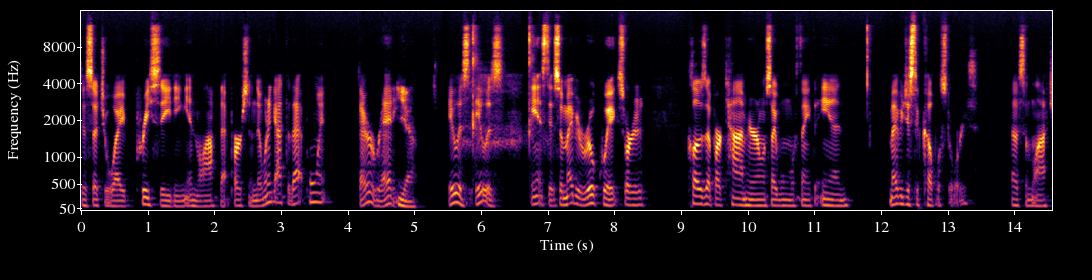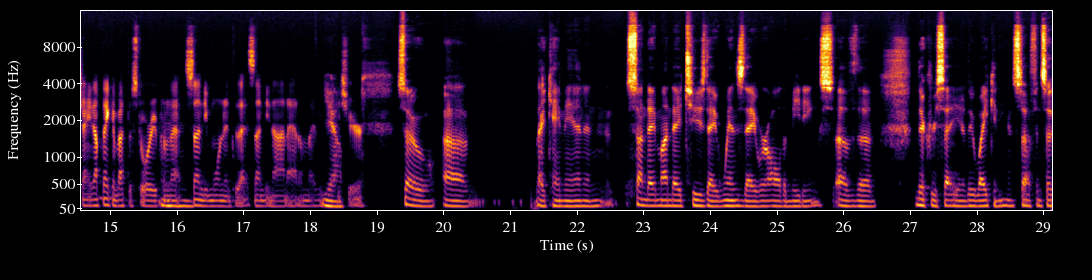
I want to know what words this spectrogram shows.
to such a way preceding in the life of that person that when it got to that point, they were ready. Yeah. It was it was instant. So maybe real quick, sort of close up our time here. I'm gonna say one more thing at the end. Maybe just a couple stories of some life change. I'm thinking about the story from that Mhm. Sunday morning to that Sunday night, Adam. Maybe you Yeah. can share. So uh, they came in, and Sunday, Monday, Tuesday, Wednesday were all the meetings of the the crusade or the awakening and stuff. And so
